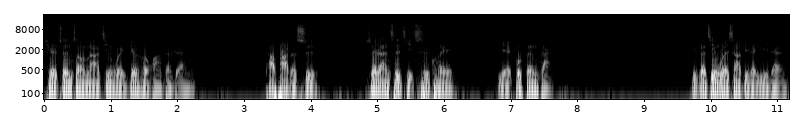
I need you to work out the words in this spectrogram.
却尊重那敬畏耶和华的人。他发的誓，虽然自己吃亏，也不更改。一个敬畏上帝的艺人，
